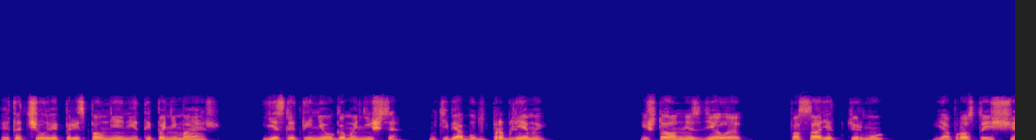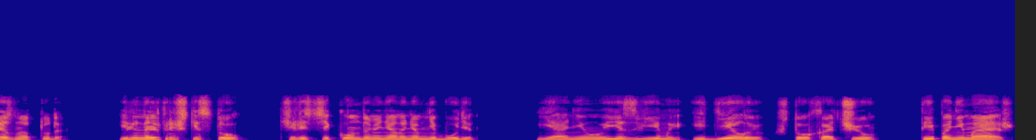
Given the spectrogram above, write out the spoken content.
этот человек при исполнении, ты понимаешь? Если ты не угомонишься, у тебя будут проблемы. И что он мне сделает? Посадит в тюрьму? Я просто исчезну оттуда. Или на электрический стул. Через секунду меня на нем не будет. Я неуязвимый и делаю, что хочу. Ты понимаешь?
